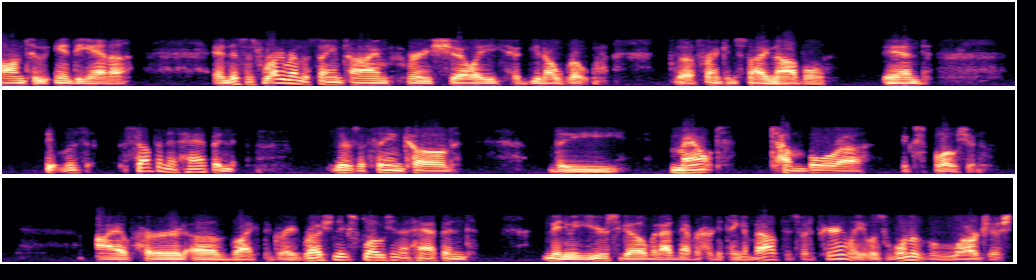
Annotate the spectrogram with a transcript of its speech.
on to Indiana, and this is right around the same time Mary Shelley had you know wrote the Frankenstein novel, and it was something that happened. There's a thing called the Mount Tambora explosion. I have heard of like the Great Russian explosion that happened many, many years ago, but I'd never heard anything about this. But apparently, it was one of the largest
